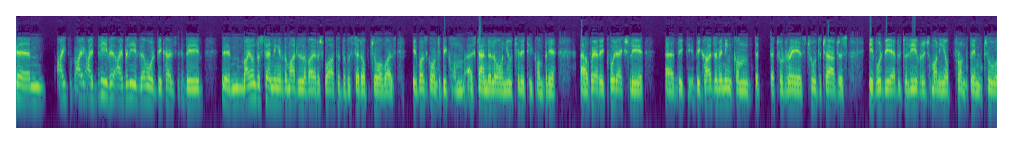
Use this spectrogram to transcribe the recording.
um, I, I, I, believe I believe they would because the um, my understanding of the model of Irish Water that was set up, Joe, was it was going to become a standalone utility company uh, where it could actually, uh, be, because of an income that, that would raise through the charges, it would be able to leverage money up front then through,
